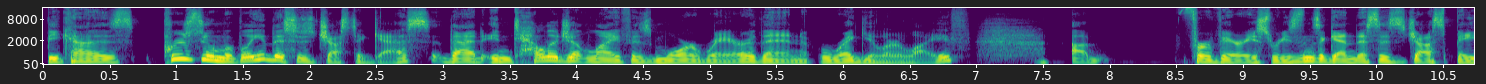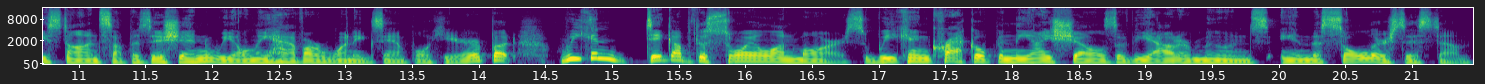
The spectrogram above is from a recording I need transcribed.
because presumably this is just a guess that intelligent life is more rare than regular life. Uh, for various reasons. Again, this is just based on supposition. We only have our one example here, but we can dig up the soil on Mars. We can crack open the ice shells of the outer moons in the solar system.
